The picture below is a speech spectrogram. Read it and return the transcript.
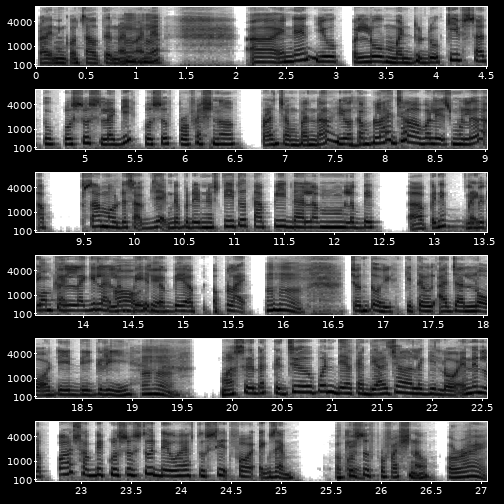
planning consultant mana-mana. Mm-hmm. Uh, and then you perlu menduduki satu kursus lagi, kursus profesional perancang bandar. You mm-hmm. akan belajar balik semula some of the subject daripada universiti tu tapi dalam lebih apa ni lebih practical lagi lah oh, lebih okay. lebih applied. Mm-hmm. Contoh kita ajar law di degree. Mm-hmm. Masa dah kerja pun dia akan diajar lagi law and then lepas habis kursus tu they will have to sit for exam. Okay. Kursus professional. Alright.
